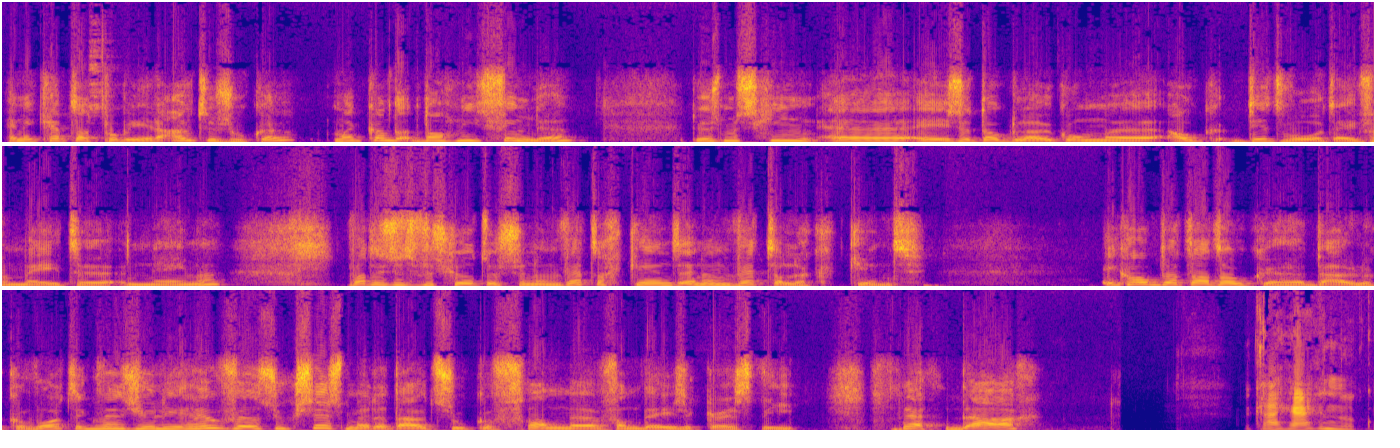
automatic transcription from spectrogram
En ik heb dat proberen uit te zoeken, maar ik kan dat nog niet vinden. Dus misschien eh, is het ook leuk om eh, ook dit woord even mee te nemen. Wat is het verschil tussen een wettig kind en een wettelijk kind? Ik hoop dat dat ook eh, duidelijker wordt. Ik wens jullie heel veel succes met het uitzoeken van, eh, van deze kwestie. Dag! We krijgen eigenlijk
